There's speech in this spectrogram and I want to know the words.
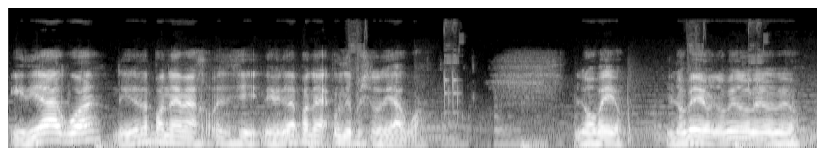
Y de agua, debería poner mejor, es decir, debería poner un depósito de agua. Lo veo, lo veo, lo veo, lo veo, lo veo.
